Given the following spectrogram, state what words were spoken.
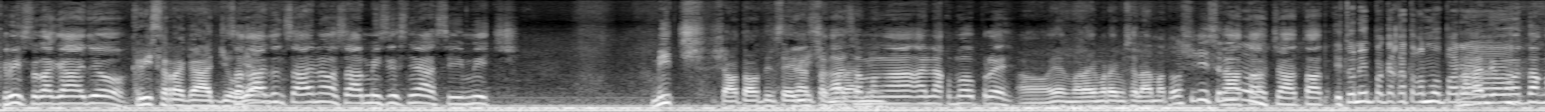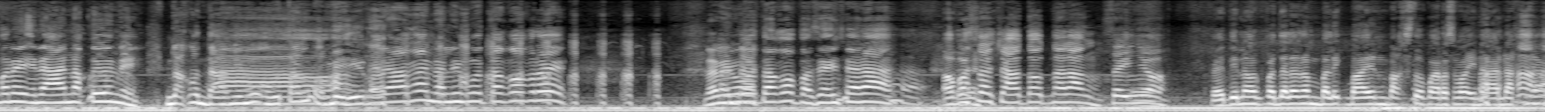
Chris Ragadio. Chris Ragaggio. Saka yan. dun sa ano, sa misis niya, si Mitch. Mitch, shoutout din sa Mitch. saka sa mga anak mo, pre. Oh, yan, maraming maraming salamat. Oh, sige, sige. Shoutout, shoutout. Ito na yung pagkakataon mo para Nakalimutan ko na inaanak ko yun eh. Ang dami mo Ah, utang, pabihira. Kaya nga, nalimutan ko pre. nalimutan ko, pasensya na. O basta shoutout na lang sa inyo. Pwede na magpadala ng balikbayan box to para sa mga inaanak niya.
